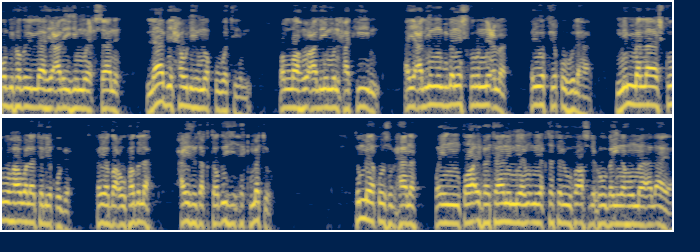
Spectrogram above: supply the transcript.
هو بفضل الله عليهم وإحسانه لا بحولهم وقوتهم. والله عليم حكيم أي عليم بمن يشكر النعمة فيوفقه لها. ممن لا يشكرها ولا تليق به فيضع فضله حيث تقتضيه حكمته. ثم يقول سبحانه وإن طائفتان من المؤمنين اقتتلوا فأصلحوا بينهما الآية.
